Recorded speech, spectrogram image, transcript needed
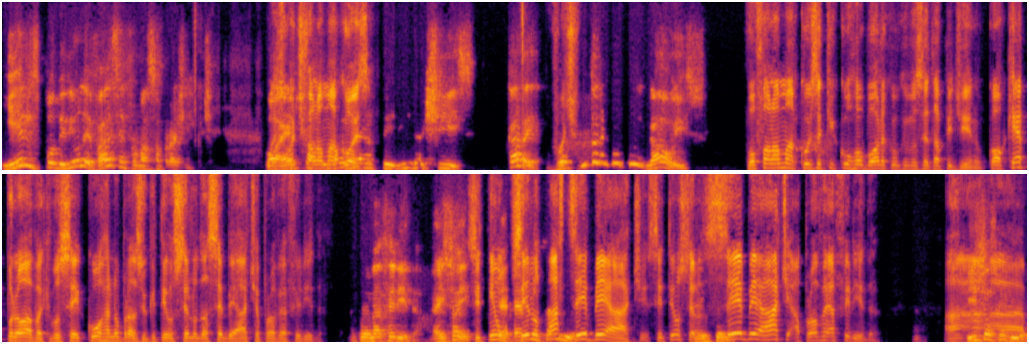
e eles poderiam levar essa informação para a gente. Mas vou te falar uma coisa. É X. Cara, vou te... puta legal isso. Vou falar uma coisa que corrobora com o que você está pedindo. Qualquer prova que você corra no Brasil que tem o selo da CBAT, a prova é aferida. Prova é aferida. É isso aí. Se tem o um é, selo é da CBAT, se tem o selo é CBAT, a prova é aferida. A, isso é a,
